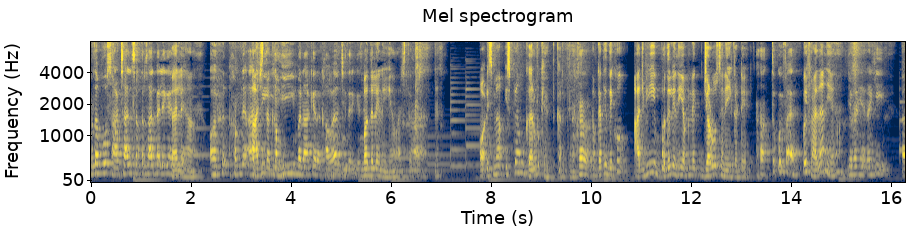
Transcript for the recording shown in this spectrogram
मतलब वो साठ साल सत्तर साल पहले गए पहले हाँ। और हमने आज, आज तक हम- यही बना के रखा हुआ है अच्छी तरीके से। बदले नहीं हम आज तक। हाँ, और इसमें इस पे हम गर्व कहते करते हैं। हाँ। हम कहते हैं देखो आज भी ये बदले नहीं अपने जड़ों से नहीं कटे। हाँ तो कोई फ़ायदा कोई फ़ायदा नहीं है। ये वही है ना कि अ,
